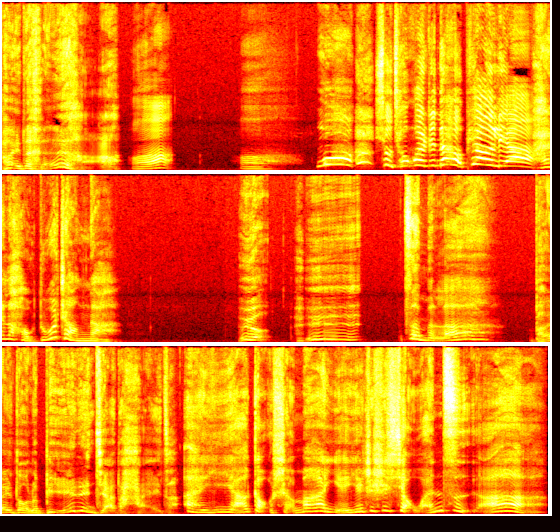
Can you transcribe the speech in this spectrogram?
拍得很好。啊，哦，哇，绣球画真的好漂亮。拍了好多张呢。哎呀，呃，怎么了？拍到了别人家的孩子。哎呀，搞什么啊，爷爷？这是小丸子啊！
